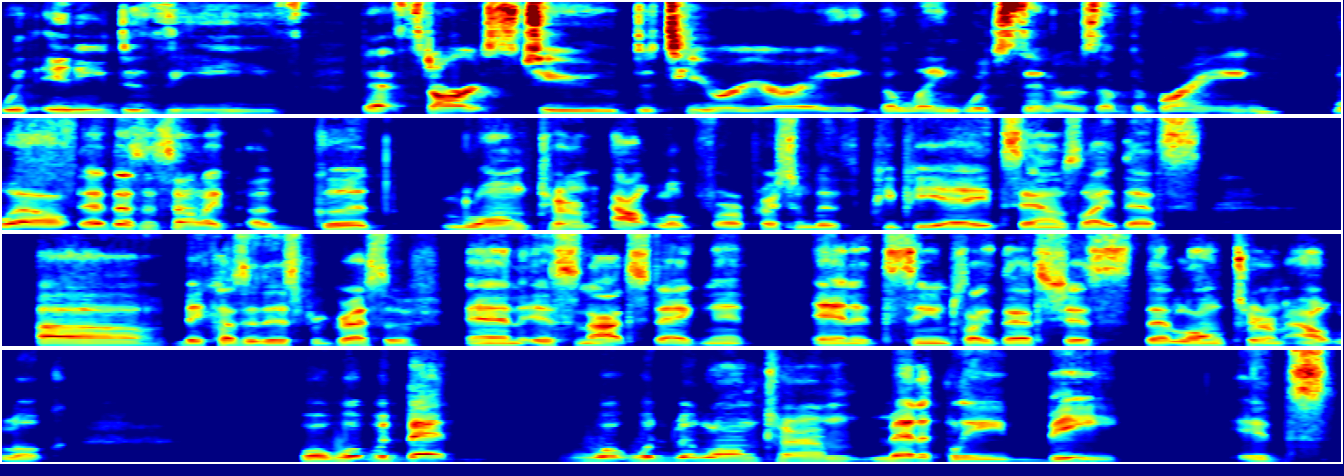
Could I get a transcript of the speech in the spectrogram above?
with any disease that starts to deteriorate the language centers of the brain. Well, that doesn't sound like a good long term outlook for a person with PPA. It sounds like that's uh, because it is progressive and it's not stagnant. And it seems like that's just that long term outlook well, what would that what would the long term medically be? It's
